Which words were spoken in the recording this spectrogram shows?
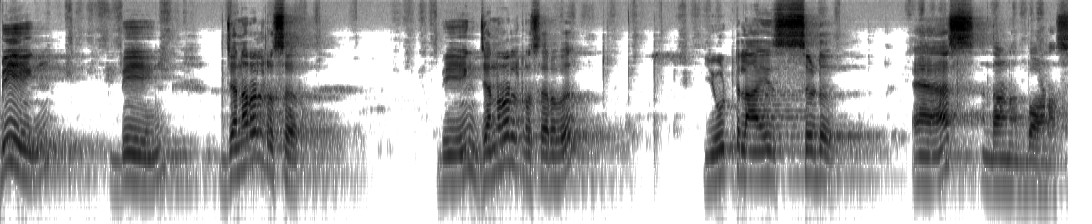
Being being general reserve. Being general reserve utilised as എന്താണ് ബോണസ്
